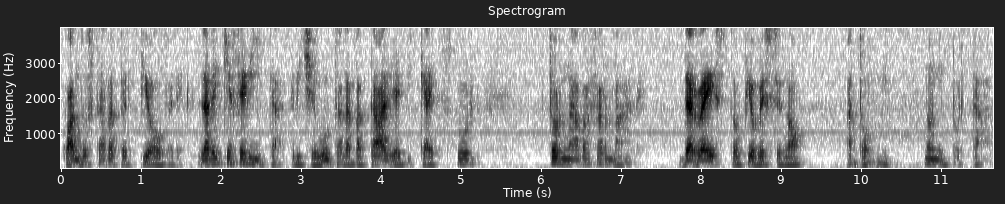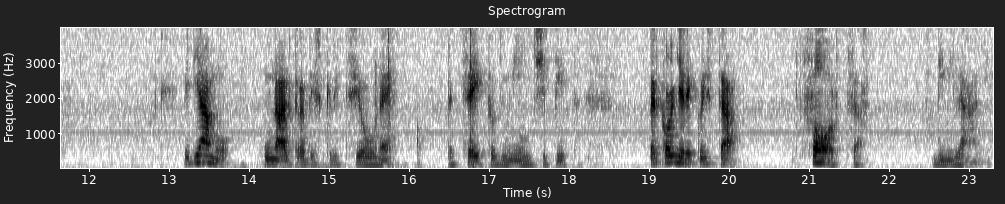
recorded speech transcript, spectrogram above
Quando stava per piovere, la vecchia ferita ricevuta alla battaglia di Gettysburg tornava a far male. Del resto, piovesse no, a Tommy non importava. Vediamo un'altra descrizione, pezzetto di un incipit, per cogliere questa forza di Milani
